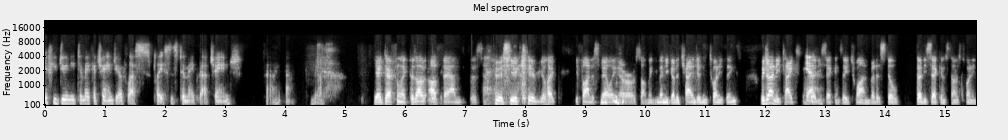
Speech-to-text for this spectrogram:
if you do need to make a change you have less places to make that change so yeah Yeah, yeah, definitely. Because I've, I've found the same as you, Kim. You're like, you find a spelling error or something, and then you've got to change it in 20 things, which only takes Yeah. 30 seconds each one, but it's still 30 seconds times 20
